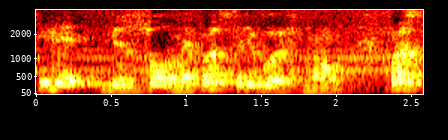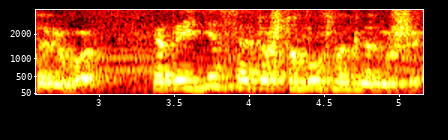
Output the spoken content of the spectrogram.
Или безусловная просто любовь, ну, просто любовь. Это единственное то, что нужно для души.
